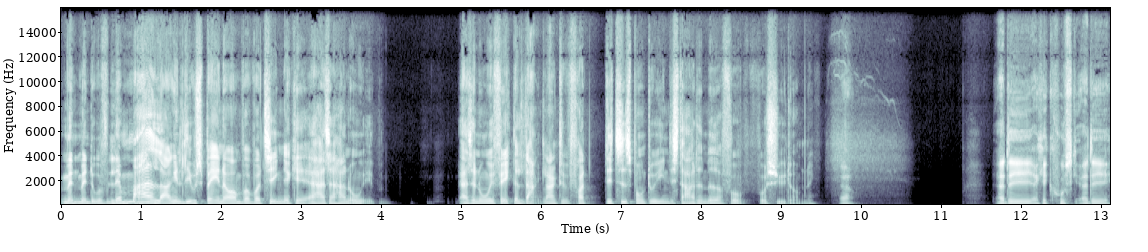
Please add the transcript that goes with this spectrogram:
Men, men du kan lave meget lange livsbaner om, hvor, hvor tingene kan, altså, har nogle altså nogle effekter langt, langt fra det tidspunkt, du egentlig startede med at få, få sygdommen. Ikke? Ja. Er det, jeg kan ikke huske, er det,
